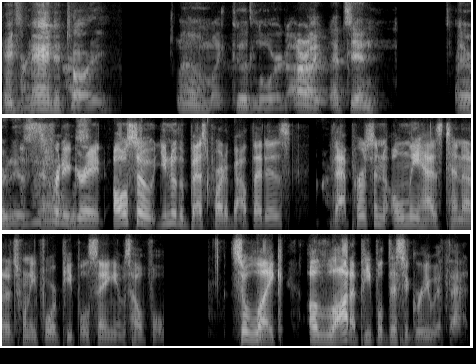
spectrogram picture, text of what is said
It's oh mandatory. oh my good lord! All right, that's in. There it is. This is pretty Talentless- great. Also, you know the best part about that is that person only has 10 out of 24 people saying it was helpful. So like a lot of people disagree with that.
